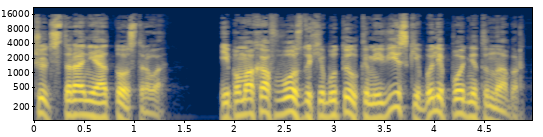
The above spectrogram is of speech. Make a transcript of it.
чуть в стороне от острова, и, помахав в воздухе бутылками виски, были подняты на борт.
